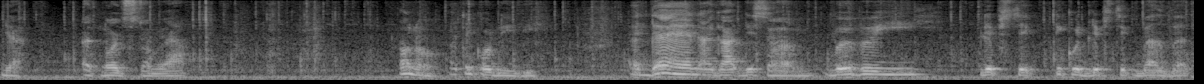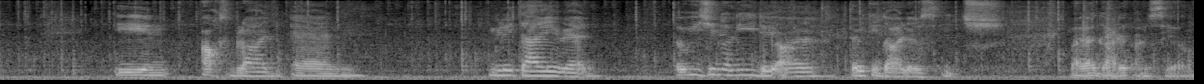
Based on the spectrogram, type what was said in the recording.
Yeah, at Nordstrom Rack. Oh no, I think Old Navy. And then I got this um, Burberry lipstick, liquid lipstick velvet in oxblood and military red. Originally, they are $30 each, but I got it on sale.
